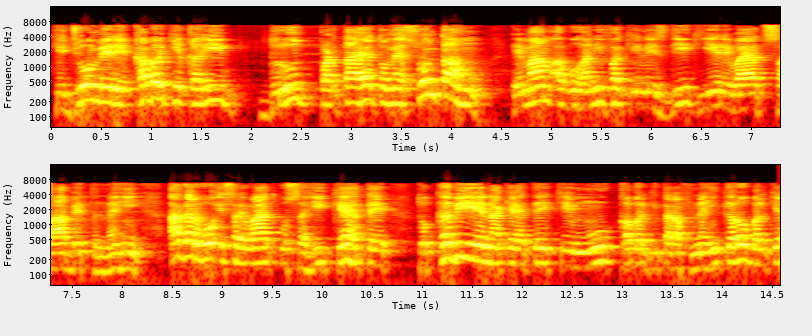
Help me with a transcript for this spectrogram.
کہ جو میرے قبر کے قریب درود پڑتا ہے تو میں سنتا ہوں۔ امام ابو حنیفہ کی نزدیک یہ روایت ثابت نہیں۔ اگر وہ اس روایت کو صحیح کہتے تو کبھی یہ نہ کہتے کہ منہ قبر کی طرف نہیں کرو بلکہ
